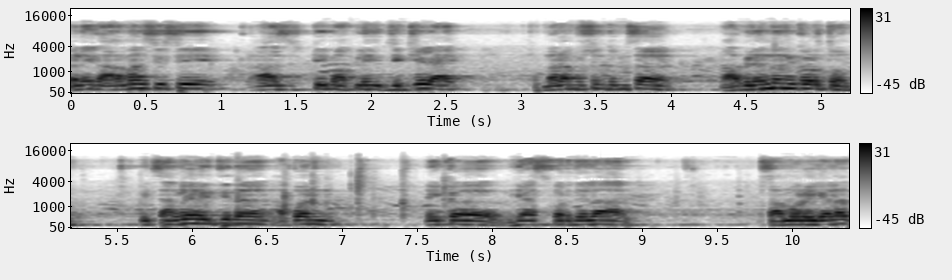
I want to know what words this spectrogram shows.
पण एक आरमान सीसी आज टीम आपली जिंकलेली आहे. मनापासून तुमचं अभिनंदन करतो. की चांगल्या रीतीनं आपण एक ह्या स्पर्धेला सामोरे गेलात.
